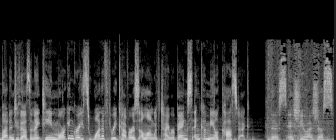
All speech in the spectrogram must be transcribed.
But in 2019, Morgan graced one of three covers along with Tyra Banks and Camille Kostek. This issue has just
